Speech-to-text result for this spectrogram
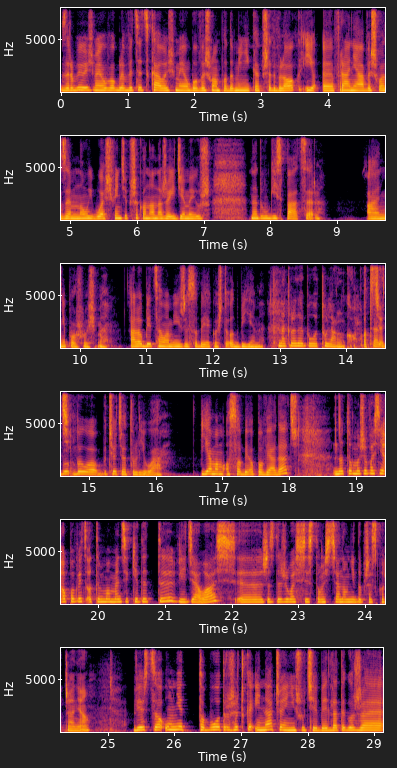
Zrobiłyśmy ją w ogóle, wycyckałyśmy ją, bo wyszłam po Dominikę przed blok i e, Frania wyszła ze mną i była święcie przekonana, że idziemy już na długi spacer. A nie poszłyśmy ale obiecałam jej, że sobie jakoś to odbijemy. Nagrodę było tulanko od tak, cioci. było, ciocia tuliła. Ja mam o sobie opowiadać? No to może właśnie opowiedz o tym momencie, kiedy ty wiedziałaś, yy, że zderzyłaś się z tą ścianą nie do przeskoczenia. Wiesz co, u mnie to było troszeczkę inaczej niż u ciebie, dlatego że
